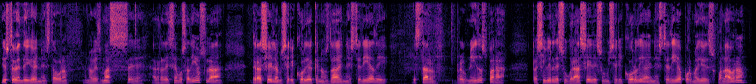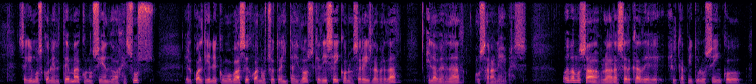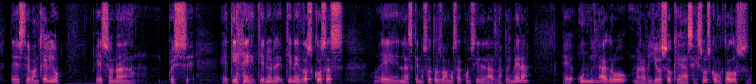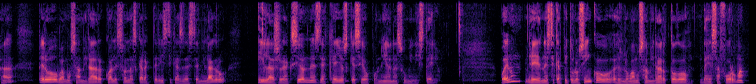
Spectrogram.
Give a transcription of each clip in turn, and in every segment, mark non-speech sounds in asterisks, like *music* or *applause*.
Dios te bendiga en esta hora. Una vez más, eh, agradecemos a Dios la gracia y la misericordia que nos da en este día de estar reunidos para recibir de su gracia y de su misericordia en este día por medio de su palabra. Seguimos con el tema Conociendo a Jesús, el cual tiene como base Juan 8:32, que dice, y conoceréis la verdad, y la verdad os hará libres. Hoy vamos a hablar acerca del el capítulo 5 de este Evangelio. Es una, pues, eh, tiene, *laughs* tiene, tiene dos cosas eh, en las que nosotros vamos a considerar. La primera, eh, un milagro maravilloso que hace Jesús, como todos, pero vamos a mirar cuáles son las características de este milagro y las reacciones de aquellos que se oponían a su ministerio. Bueno, en este capítulo 5 eh, lo vamos a mirar todo de esa forma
